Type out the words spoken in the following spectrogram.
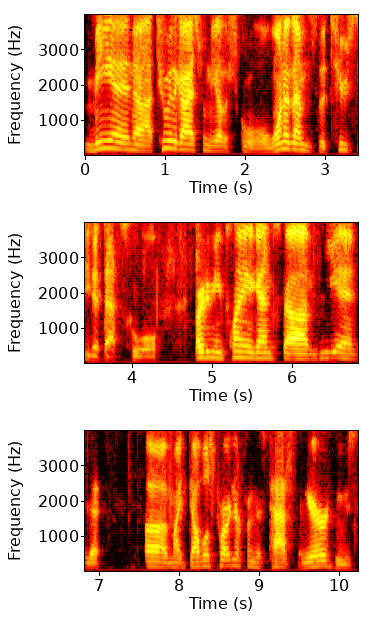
me and uh, two of the guys from the other school. One of them's the two seed at that school. Are to be playing against uh, me and uh, my doubles partner from this past year, who's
